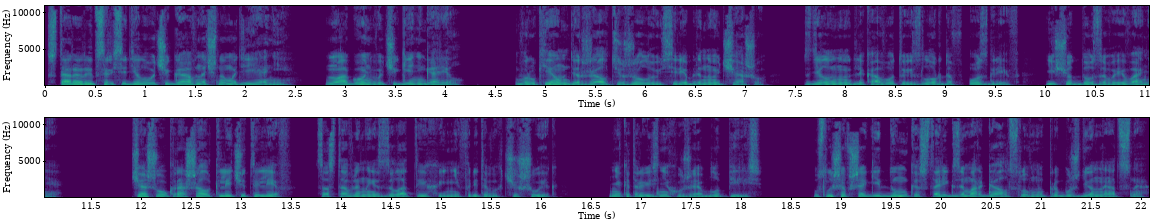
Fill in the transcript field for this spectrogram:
Старый рыцарь сидел у очага в ночном одеянии, но огонь в очаге не горел. В руке он держал тяжелую серебряную чашу, сделанную для кого-то из лордов Озгриев еще до завоевания. Чашу украшал клетчатый лев, составленный из золотых и нефритовых чешуек. Некоторые из них уже облупились. Услышав шаги Дунка, старик заморгал, словно пробужденный от сна.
